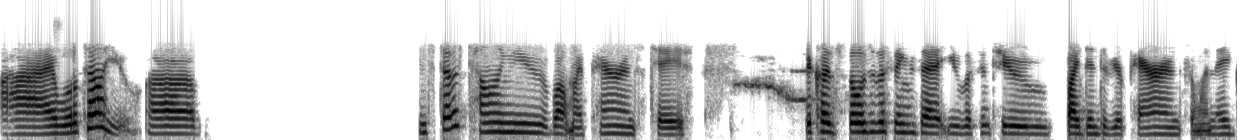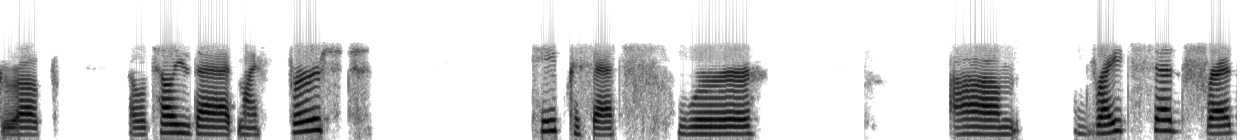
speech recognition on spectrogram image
I will tell you. Uh instead of telling you about my parents' tastes, because those are the things that you listen to by dint of your parents and when they grew up, I will tell you that my first tape cassettes were um Right said Fred's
